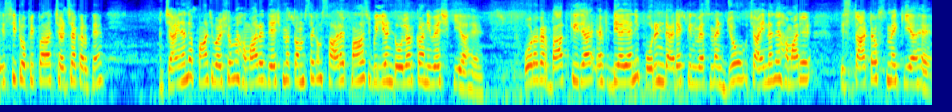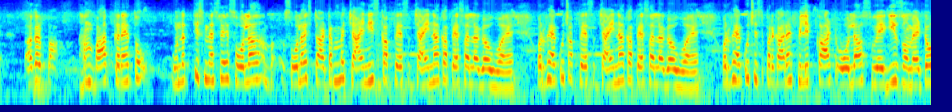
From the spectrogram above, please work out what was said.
इसी टॉपिक पर आज चर्चा करते हैं। चाइना ने पाँच वर्षों में हमारे देश में कम से कम साढ़े पाँच बिलियन डॉलर का निवेश किया है। और अगर बात की जाए एफडीआई यानी फॉरेन डायरेक्ट इन्वेस्टमेंट जो चाइना ने हमारे स्टार्टअप्स में किया है अगर बा, हम बात करें तो उनतीस में से 16 16 स्टार्टअप में चाइनीज़ का पैसा चाइना का पैसा लगा हुआ है और वह कुछ पैसा चाइना का पैसा लगा हुआ है और वह कुछ इस प्रकार है फ्लिपकार्ट ओला स्विगी जोमेटो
